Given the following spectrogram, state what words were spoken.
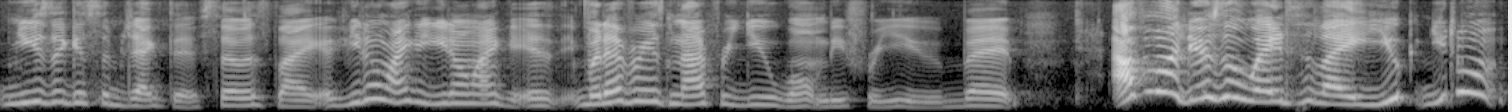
music is subjective, so it's like if you don't like it, you don't like it. It- Whatever is not for you won't be for you. But I feel like there's a way to like you. You don't.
